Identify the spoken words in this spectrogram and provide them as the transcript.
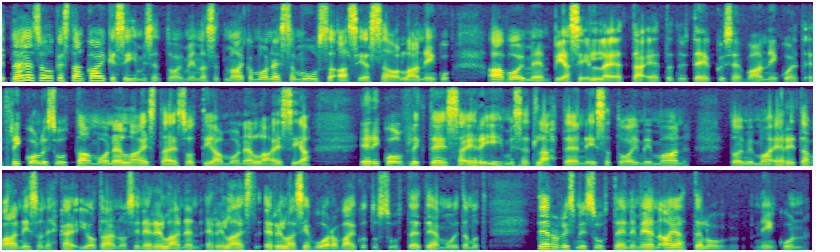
Ja näinhän se on oikeastaan kaikessa ihmisen toiminnassa, että me aika monessa muussa asiassa ollaan niin kuin avoimempia sille, että, että nyt ei ole kyse vaan, niin kuin, että, että rikollisuutta on monenlaista ja sotia on monenlaisia. Eri konflikteissa eri ihmiset lähtee niissä toimimaan, toimimaan eri tavalla. Niissä on ehkä jotain osin erilainen, erilais, erilaisia vuorovaikutussuhteita ja muita, mutta terrorismin suhteen niin meidän ajattelu niin kuin,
